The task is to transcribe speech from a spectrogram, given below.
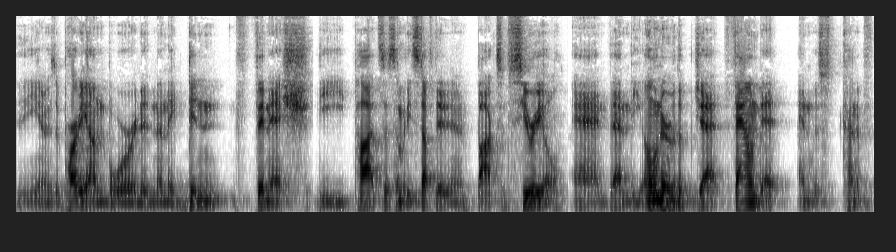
you know there's a party on board and then they didn't finish the pot so somebody stuffed it in a box of cereal and then the owner of the jet found it and was kind of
